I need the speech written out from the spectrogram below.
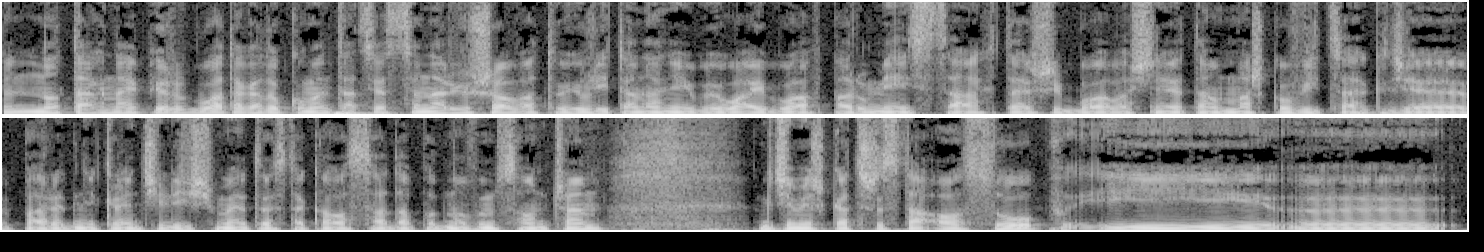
No tak, najpierw była taka dokumentacja scenariuszowa, to Julita na niej była i była w paru miejscach też i była właśnie tam w Maszkowicach, gdzie parę dni kręciliśmy, to jest taka osada pod Nowym Sączem, gdzie mieszka 300 osób i yy,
